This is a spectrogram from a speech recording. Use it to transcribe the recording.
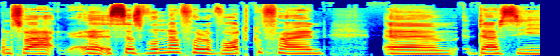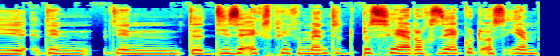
Und zwar äh, ist das wundervolle Wort gefallen, ähm, dass sie den, den, de, diese Experimente bisher doch sehr gut aus ihrem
